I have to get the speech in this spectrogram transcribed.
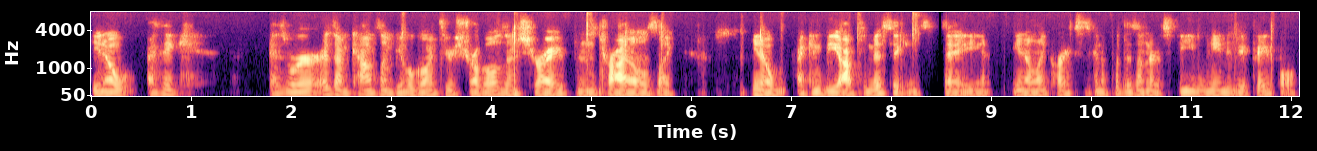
you know, I think as we're as I'm counseling people going through struggles and strife and trials, like you know, I can be optimistic and say, you know, like Christ is going to put this under his feet. We need to be faithful.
